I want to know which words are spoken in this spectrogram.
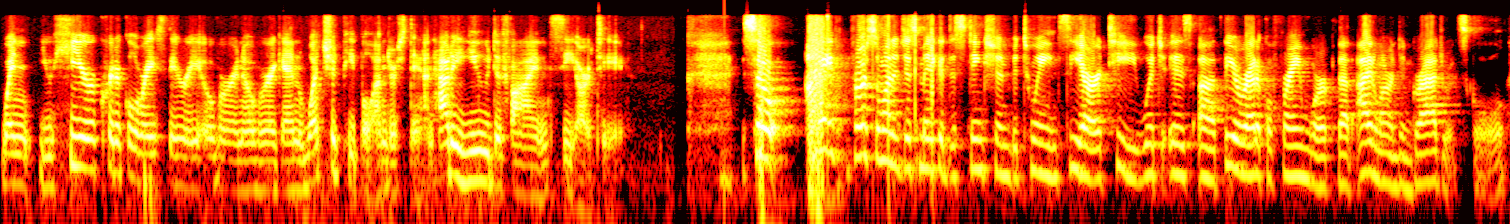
When you hear critical race theory over and over again, what should people understand? How do you define CRT? So I first want to just make a distinction between CRT, which is a theoretical framework that I learned in graduate school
